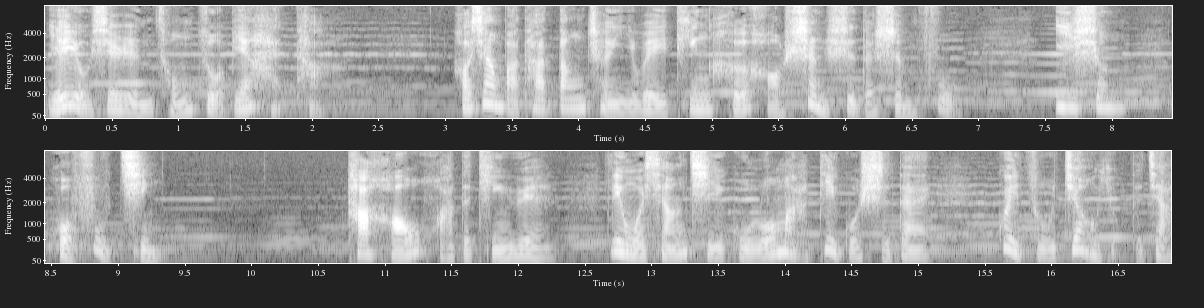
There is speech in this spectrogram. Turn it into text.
也有些人从左边喊他，好像把他当成一位听和好圣事的神父、医生或父亲。他豪华的庭院令我想起古罗马帝国时代贵族教友的家，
